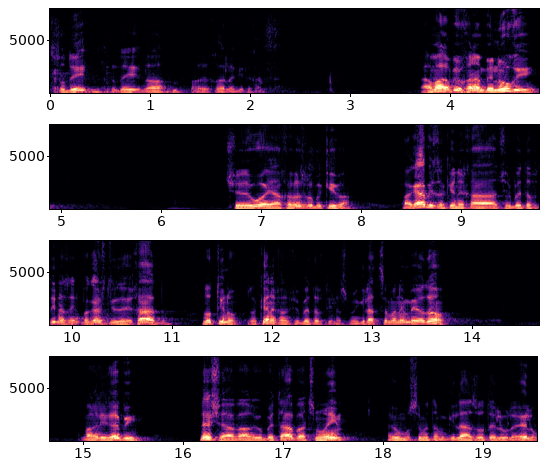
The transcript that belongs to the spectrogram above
סודי, סודי, לא, לא יכול להגיד לך. אמר רבי יוחנן בן נורי, שהוא היה החבר שלו בקיבה. פגע בי זקן אחד של בית אבטינס, אני פגשתי איזה אחד, לא תינוק, זקן אחד של בית אבטינס, מגילת סימנים בידו. אמר לי רבי, לשעבר היו בית אבא צנועים, היו מוסרים את המגילה הזאת אלו לאלו,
